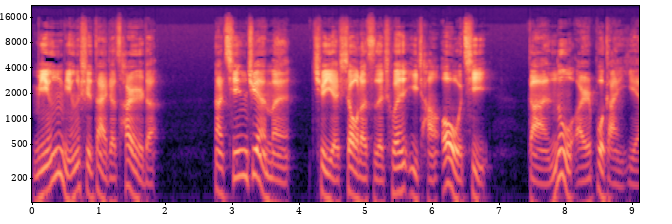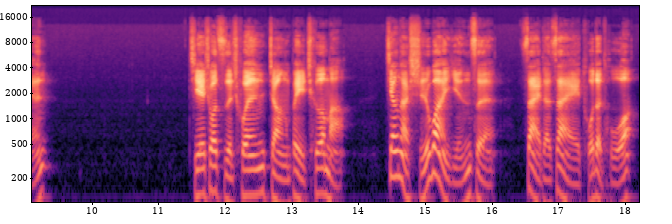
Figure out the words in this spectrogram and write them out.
明明是带着刺儿的，那亲眷们却也受了子春一场怄气，敢怒而不敢言。且说子春整备车马，将那十万银子载的载，驮的驮，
